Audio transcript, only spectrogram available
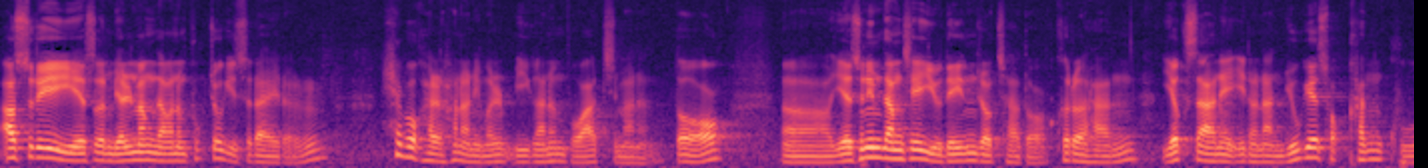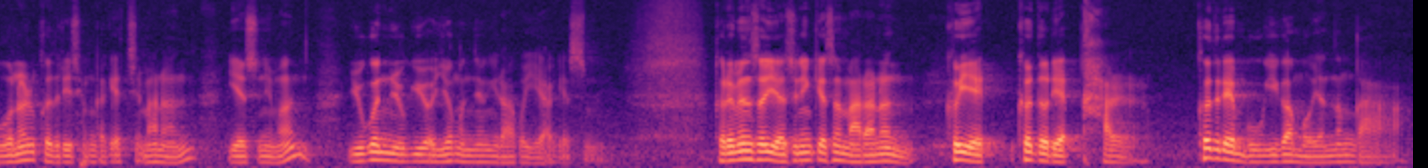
아수르에 의해서 멸망당하는 북쪽 이스라엘을 회복할 하나님을 미가는 보았지만은 또 어, 예수님 당시의 유대인조차도 그러한 역사 안에 일어난 육에 속한 구원을 그들이 생각했지만은 예수님은 육은 육이요 영은 영이라고 이야기했습니다. 그러면서 예수님께서 말하는 그의 그들의 칼, 그들의 무기가 뭐였는가?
